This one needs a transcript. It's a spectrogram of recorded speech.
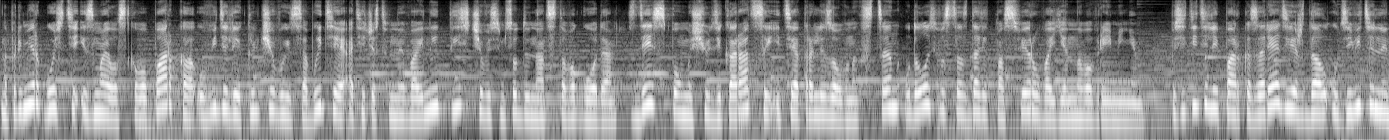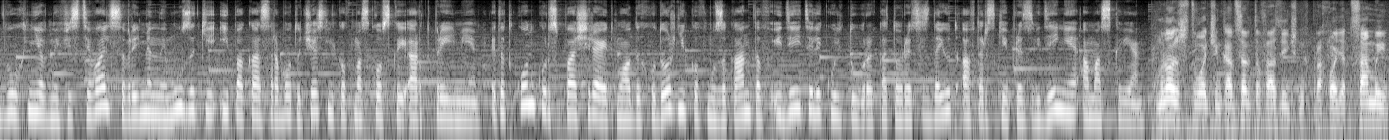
Например, гости Измайловского парка увидели ключевые события Отечественной войны 1812 года. Здесь с помощью декораций и театрализованных сцен удалось воссоздать атмосферу военного времени. Посетителей парка Зарядье ждал удивительный двухдневный фестиваль современной музыки и показ работ участников Московской арт-премии. Этот конкурс поощряет молодых художников, музыкантов и деятелей культуры, которые создают авторские произведения о Москве. Множество очень концертов различных проходят. Самый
